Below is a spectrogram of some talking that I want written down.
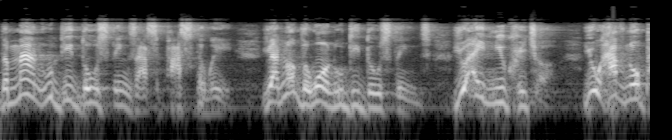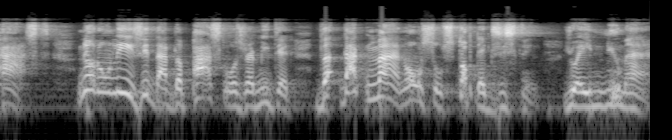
The man who did those things has passed away. You are not the one who did those things. You are a new creature. You have no past. Not only is it that the past was remitted, that, that man also stopped existing. You are a new man.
